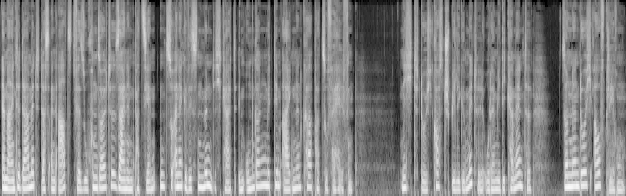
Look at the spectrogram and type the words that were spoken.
Er meinte damit, dass ein Arzt versuchen sollte, seinen Patienten zu einer gewissen Mündigkeit im Umgang mit dem eigenen Körper zu verhelfen. Nicht durch kostspielige Mittel oder Medikamente, sondern durch Aufklärung,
